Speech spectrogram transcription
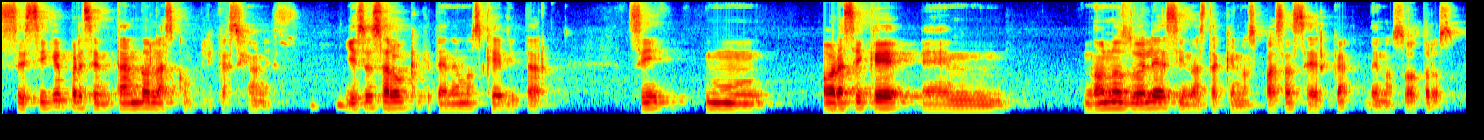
se sigue presentando las complicaciones. Y eso es algo que, tenemos que evitar. ¿sí? Mm, ahora sí que em, no nos duele sino hasta que nos pasa cerca de nosotros.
